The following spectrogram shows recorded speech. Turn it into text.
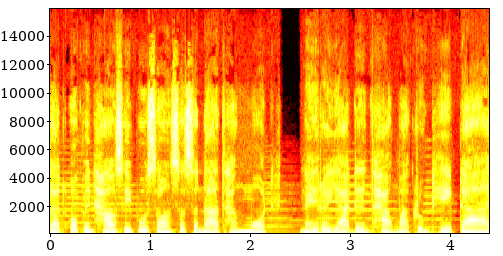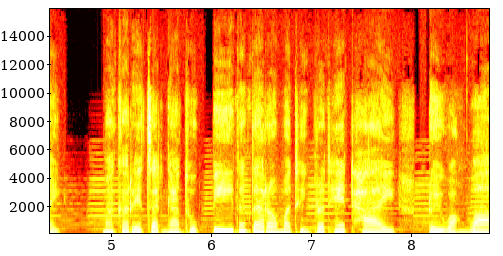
จัดโอเพนเฮาส์ให้ผู้สอนศาสนาทั้งหมด ในระยะเดินทางมากรุงเทพได้ มาการเรตจัดงานทุกปีตั้งแต่เรามาถึงประเทศไทย โดยหวังว่า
